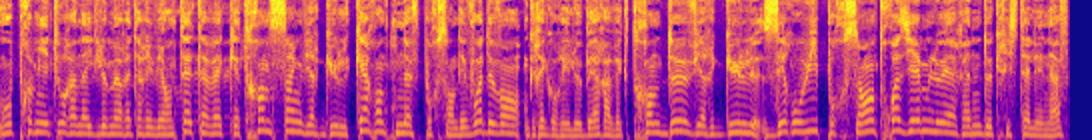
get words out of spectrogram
Au premier tour, Anna Higlemeur est arrivée en tête avec 35,49% des voix devant Grégory Lebert avec 32,08%. Troisième, le RN de Christelle Enaf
